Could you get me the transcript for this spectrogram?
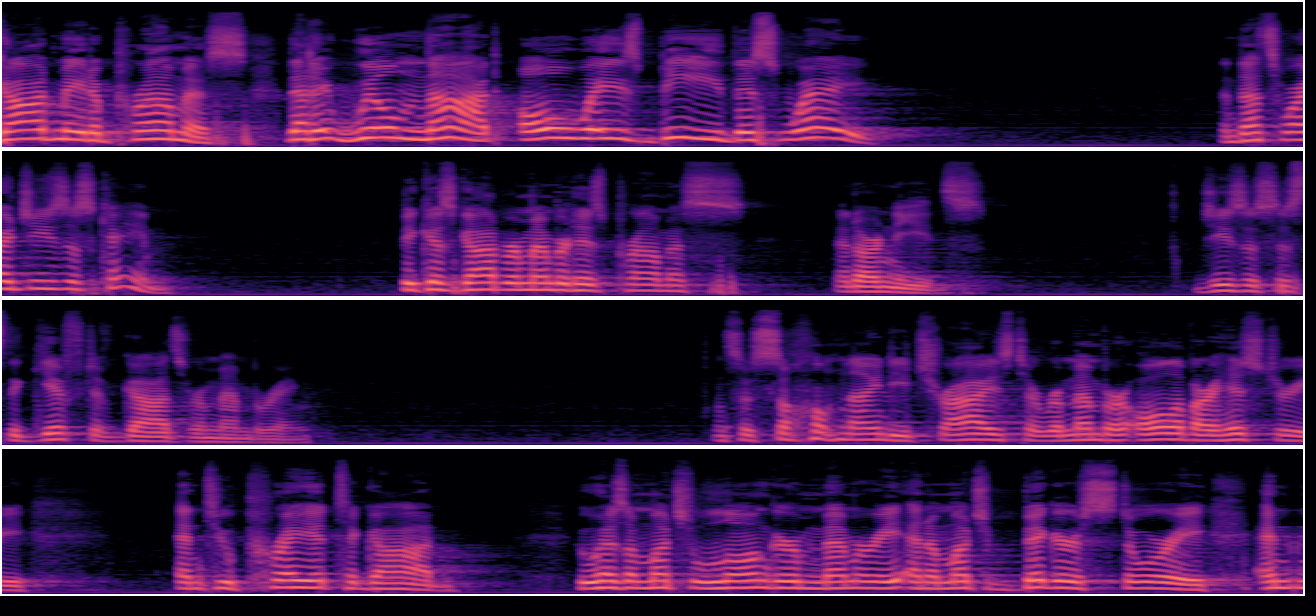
God made a promise that it will not always be this way. And that's why Jesus came because God remembered his promise and our needs. Jesus is the gift of God's remembering. And so Psalm 90 tries to remember all of our history and to pray it to God, who has a much longer memory and a much bigger story. And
